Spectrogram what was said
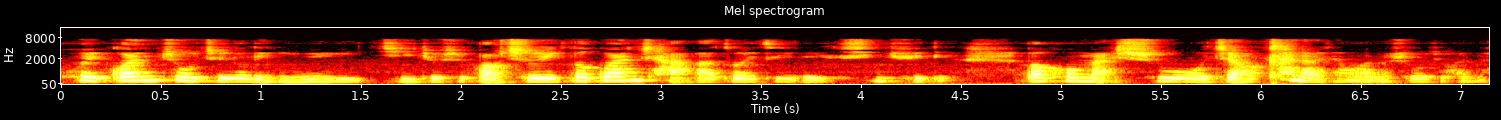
会关注这个领域，以及就是保持一个观察吧，作为自己的一个兴趣点。包括买书，我只要看到相关的书，我就会买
